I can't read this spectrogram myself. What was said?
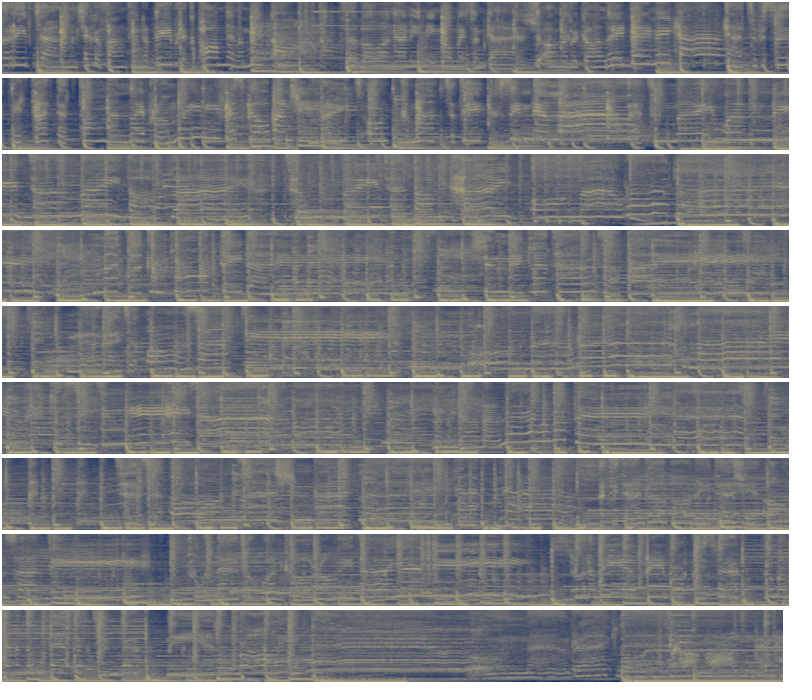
ก็รีบจังฉันก็ฟังทันดัรีบเรียกพร้อมในละมิดออกเธอบอกว่างานนี้มีงบไม่จำกัดช่วยเอาเงินไปก่อนเลยได้ไหมคะกาจะไปซื้อปิดคัดแต่ต้องมันน้อยเพราะไม่ are on the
